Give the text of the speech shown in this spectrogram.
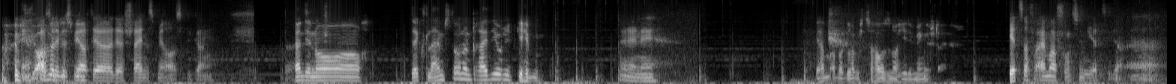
Ich Ja, außerdem ist mir auch der, der Stein ist mir ausgegangen. Kann dir noch sechs Limestone und drei Diorit geben. Nee, nee, nee. Wir haben aber, glaube ich, zu Hause noch jede Menge Steine. Jetzt auf einmal funktioniert es wieder. Äh.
